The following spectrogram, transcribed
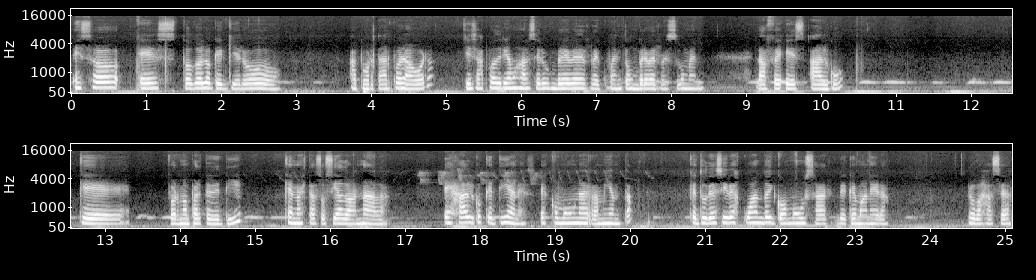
eso es todo lo que quiero aportar por ahora. Quizás podríamos hacer un breve recuento, un breve resumen. La fe es algo que forma parte de ti, que no está asociado a nada. Es algo que tienes, es como una herramienta que tú decides cuándo y cómo usar, de qué manera lo vas a hacer.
